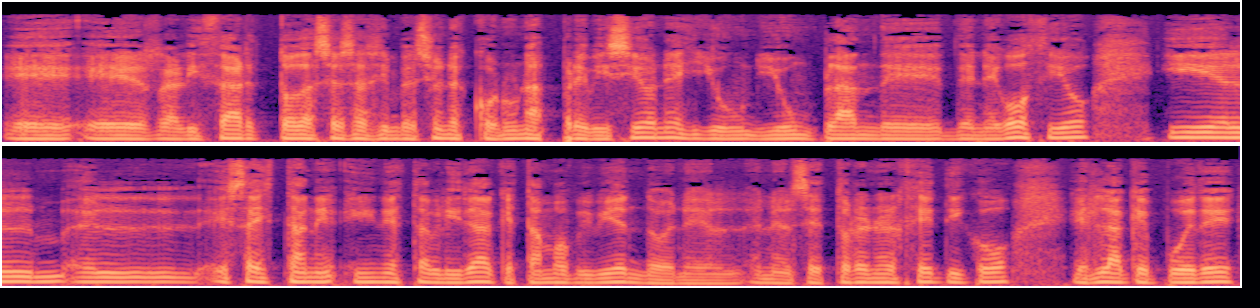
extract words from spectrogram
eh, eh, realizar todas esas inversiones con unas previsiones y un, y un plan de, de negocio y el, el, esa inestabilidad que estamos viviendo en el, en el sector energético es la que puede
